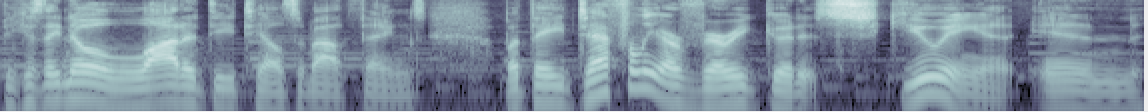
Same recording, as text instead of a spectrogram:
because they know a lot of details about things, but they definitely are very good at skewing it in.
